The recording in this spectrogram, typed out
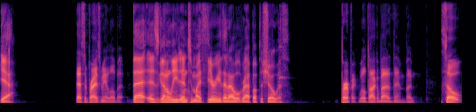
yeah, that surprised me a little bit. that is going to lead into my theory that I will wrap up the show with. Perfect. We'll talk about it then. But so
